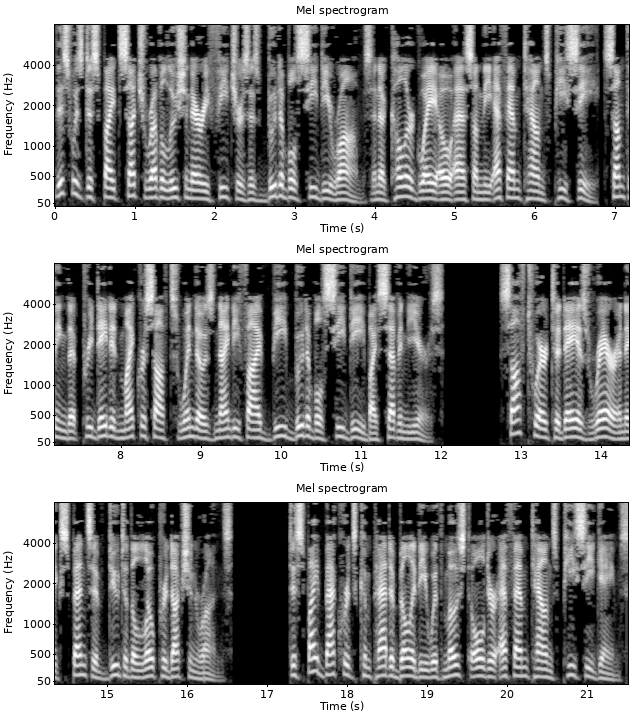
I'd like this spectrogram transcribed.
This was despite such revolutionary features as bootable CD-ROMs and a color GUI OS on the FM Towns PC, something that predated Microsoft's Windows 95B bootable CD by seven years. Software today is rare and expensive due to the low production runs. Despite backwards compatibility with most older FM Towns PC games,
